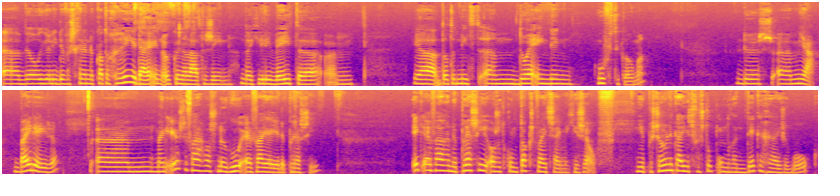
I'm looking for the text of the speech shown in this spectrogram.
uh, wil jullie de verschillende categorieën daarin ook kunnen laten zien. Dat jullie weten um, ja, dat het niet door één ding hoeft te komen. Dus ja, bij deze. mijn eerste vraag was ook, hoe ervaar jij je depressie? Ik ervaar een depressie als het contact kwijt zijn met jezelf. Je persoonlijkheid is verstopt onder een dikke grijze wolk.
